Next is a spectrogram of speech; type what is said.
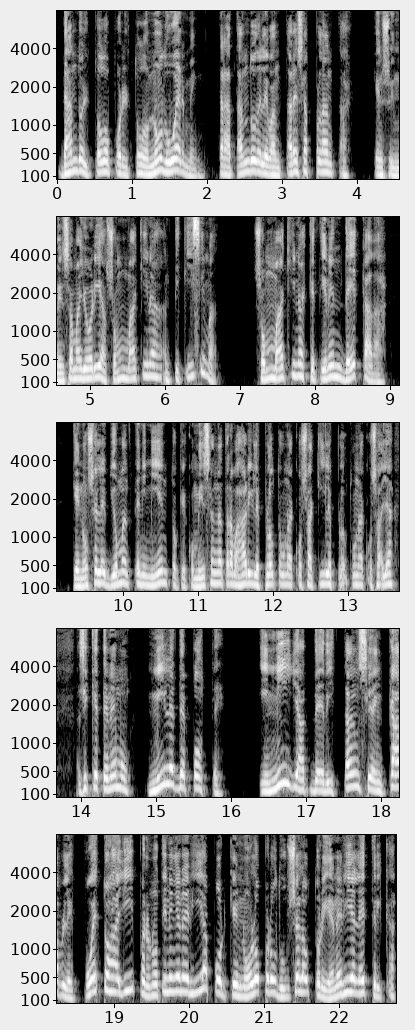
dando el todo por el todo. No duermen tratando de levantar esas plantas que en su inmensa mayoría son máquinas antiquísimas. Son máquinas que tienen décadas, que no se les dio mantenimiento, que comienzan a trabajar y le explota una cosa aquí, le explota una cosa allá. Así que tenemos miles de postes y millas de distancia en cables puestos allí, pero no tienen energía porque no lo produce la Autoridad de Energía Eléctrica.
